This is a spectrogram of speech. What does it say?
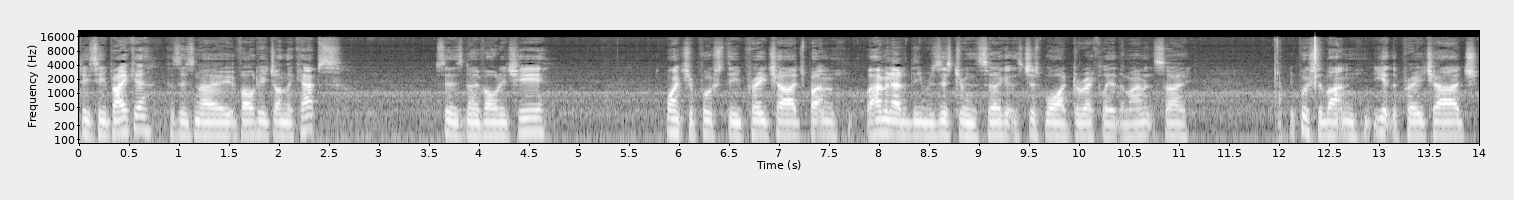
DC breaker because there's no voltage on the caps. So there's no voltage here once you push the pre-charge button I haven't added the resistor in the circuit it's just wired directly at the moment so you push the button you get the pre-charge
